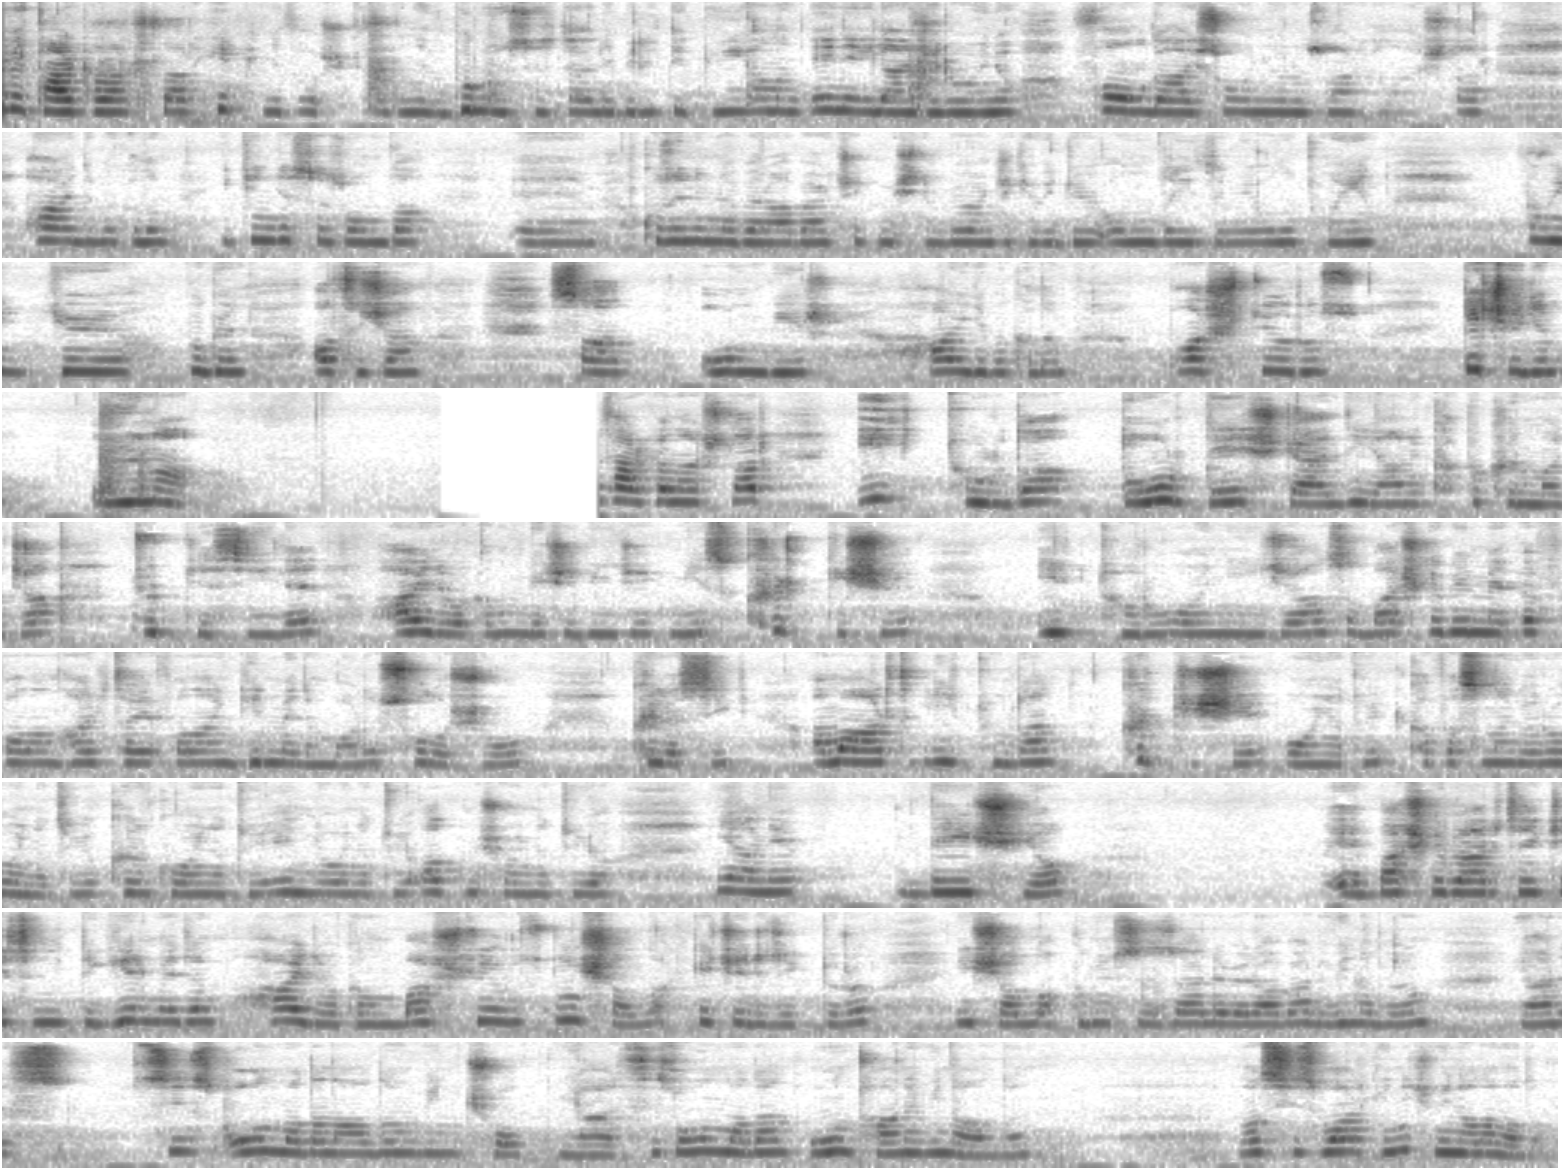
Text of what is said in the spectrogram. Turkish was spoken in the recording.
Evet arkadaşlar hepiniz hoş geldiniz. Bugün sizlerle birlikte dünyanın en eğlenceli oyunu Fall Guys oynuyoruz arkadaşlar. Haydi bakalım ikinci sezonda e, kuzenimle beraber çekmiştim bir önceki videoyu onu da izlemeyi unutmayın. Bu videoyu bugün atacağım. Saat 11. Haydi bakalım başlıyoruz. Geçelim oyuna. Evet arkadaşlar ilk turda Doğru Deş geldi yani kapı kırmaca Türkçesiyle. Haydi bakalım geçebilecek miyiz? 40 kişi ilk turu oynayacağız. Başka bir map'e falan haritaya falan girmedim bu arada. Solo show. Klasik. Ama artık ilk turdan 40 kişi oynatıyor. Kafasına göre oynatıyor. 40 oynatıyor, 50 oynatıyor, 60 oynatıyor. Yani değişiyor. Ee, başka bir haritaya kesinlikle girmedim. Haydi bakalım başlıyoruz. İnşallah geçirecek turu. İnşallah bugün sizlerle beraber win alırım. Yani siz olmadan aldığım win çok. Yani siz olmadan 10 tane win aldım. Ama siz varken hiç win alamadım.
